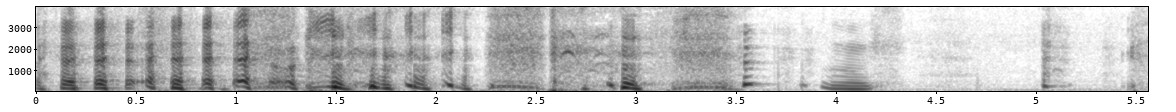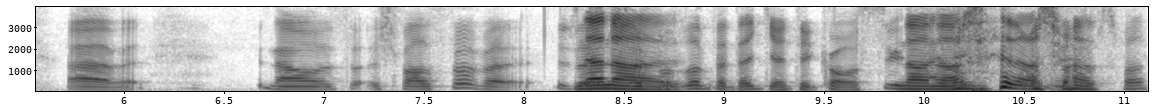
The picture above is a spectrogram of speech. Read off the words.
ah, ben. Non, je pense pas. ben, je, Non, non. peut-être qu'il a été conçu. Non, non, je, non, je pense pas.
